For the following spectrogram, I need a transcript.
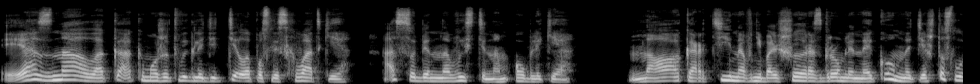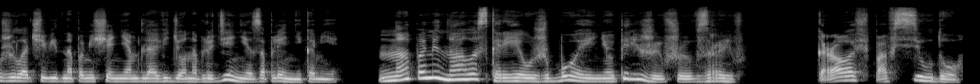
Я знала, как может выглядеть тело после схватки, особенно в истинном облике. Но картина в небольшой разгромленной комнате, что служила очевидно помещением для видеонаблюдения за пленниками, напоминала скорее уж бойню, пережившую взрыв. Кровь повсюду.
